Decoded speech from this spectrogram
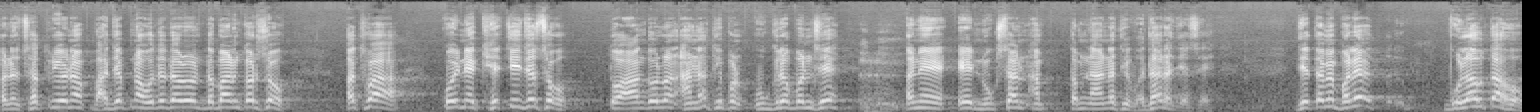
અને ક્ષત્રિયોના ભાજપના હોદ્દેદારોને દબાણ કરશો અથવા કોઈને ખેંચી જશો, તો આંદોલન આનાથી પણ ઉગ્ર બનશે અને એ નુકસાન તમને આનાથી વધારે જશે. જે તમે ભલે બોલાવતા હો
